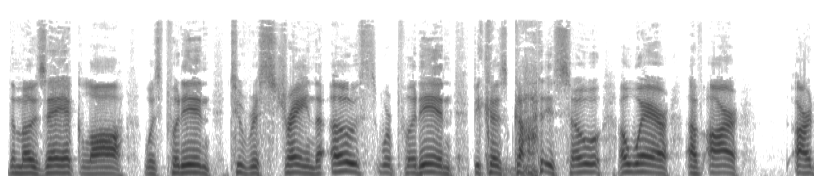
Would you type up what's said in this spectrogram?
the Mosaic law was put in to restrain. The oaths were put in because God is so aware of our, our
